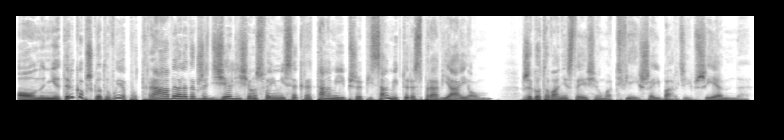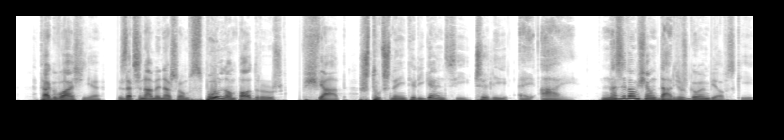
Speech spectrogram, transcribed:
On nie tylko przygotowuje potrawy, ale także dzieli się swoimi sekretami i przepisami, które sprawiają, że gotowanie staje się łatwiejsze i bardziej przyjemne. Tak właśnie zaczynamy naszą wspólną podróż w świat sztucznej inteligencji, czyli AI. Nazywam się Dariusz Gołębiowski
